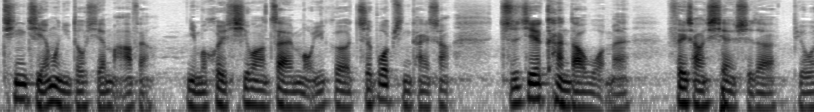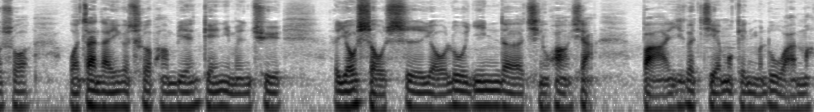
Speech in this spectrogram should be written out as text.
听节目你都嫌麻烦，你们会希望在某一个直播平台上直接看到我们非常现实的，比如说我站在一个车旁边给你们去有手势、有录音的情况下，把一个节目给你们录完吗？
